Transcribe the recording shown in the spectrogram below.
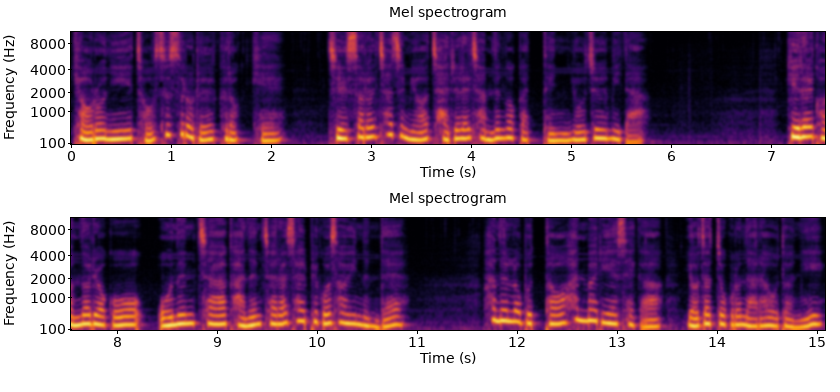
결혼이 저 스스로를 그렇게 질서를 찾으며 자리를 잡는 것 같은 요즘이다. 길을 건너려고 오는 차 가는 차를 살피고 서 있는데 하늘로부터 한 마리의 새가 여자 쪽으로 날아오더니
